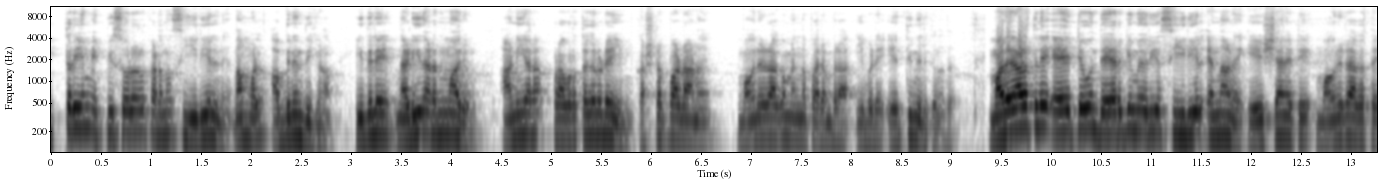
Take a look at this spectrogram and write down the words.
ഇത്രയും എപ്പിസോഡുകൾ കടന്ന സീരിയലിന് നമ്മൾ അഭിനന്ദിക്കണം. ഇതിലെ നടീനടന്മാരും അണിയറ പ്രവർത്തകരുടെയും കഷ്ടപ്പാടാണ് മൗനരാഗം എന്ന പരമ്പര ഇവിടെ എത്തി നിൽക്കുന്നത്. മലയാളത്തിലെ ഏറ്റവും ദൈർഘ്യമേറിയ സീരിയൽ എന്നാണ് ഏഷ്യാനെറ്റ് മൗനരാഗത്തെ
